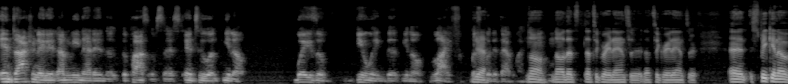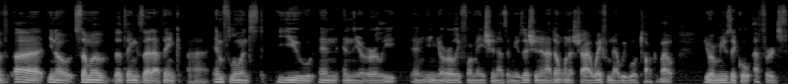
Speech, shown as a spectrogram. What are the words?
indoctrinated. I mean that in the, the positive sense into a, you know, ways of viewing the, you know, life. Let's Yeah. put it that way. No, Mhm. no, that's that's a great answer. That's a great answer. And speaking of, uh, you know, some of the things that I think uh, influenced you in in your early in, in your early formation as a musician, and I don't want to shy away from that. We will talk about your musical efforts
